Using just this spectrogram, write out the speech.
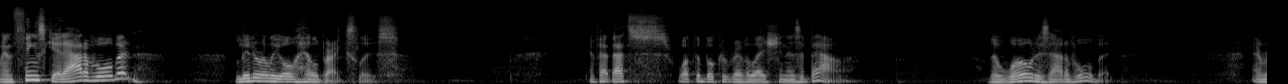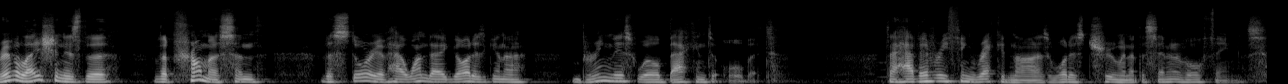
When things get out of orbit, literally all hell breaks loose. In fact, that's what the book of Revelation is about. The world is out of orbit. And Revelation is the, the promise and the story of how one day God is going to bring this world back into orbit, to have everything recognize what is true and at the center of all things.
